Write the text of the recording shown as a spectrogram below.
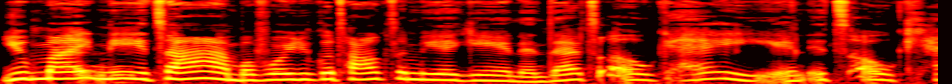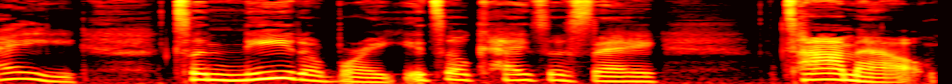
you might need time before you could talk to me again. And that's okay. And it's okay to need a break. It's okay to say, time out.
